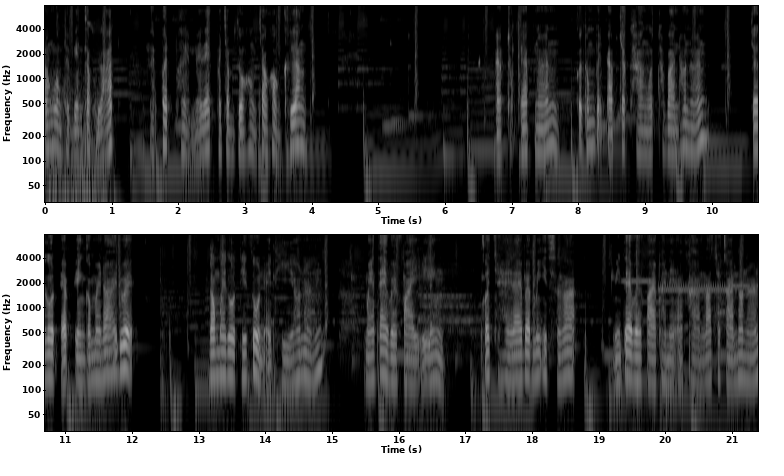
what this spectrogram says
ต้องลงทะเบียนกับรัฐ และเปิดเผยหมายเลขประจำตัวของเจ้าของเครื่อง แอปทุกแอปนั้นก็ต้องเป็นแอปจากทางรัฐบาลเท่านั้น จะโหลดแอปเองก็ไม่ได้ด้วย ต้องไปโหลดที่ศูนย์ไอทีเท่านั้น แม้แต่ Wi-Fi เอง ก็ใช้ได้แบบไม่อิสระ มีแต่ Wi-Fi ภายในอาคารราชการเท่านั้น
